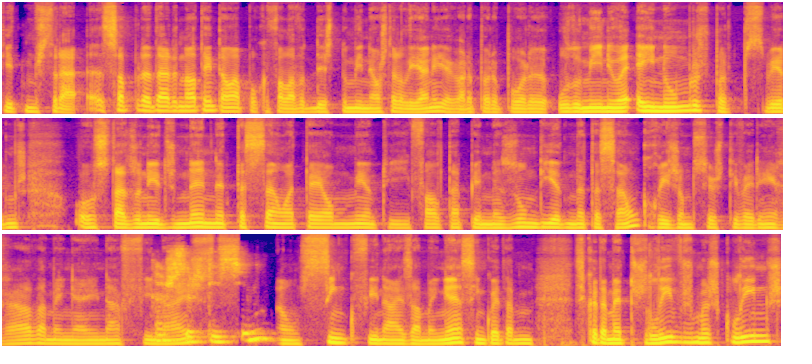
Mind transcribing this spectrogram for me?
Tito mostrar. Só para dar nota, então, há pouco eu falava deste domínio australiano e agora para pôr o domínio em números, para percebermos, os Estados Unidos na natação até ao momento, e falta apenas um dia de natação, corrijam-me se eu estiver errado, amanhã e na finais. certíssimo. São cinco finais amanhã, 50, 50 metros livres masculinos,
